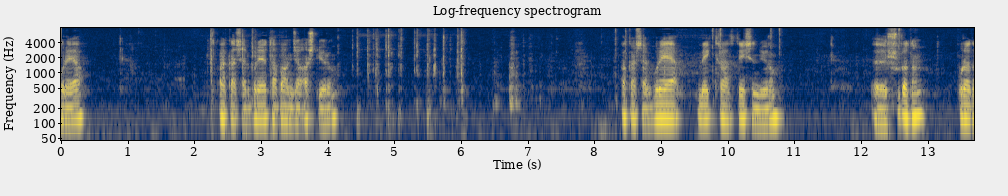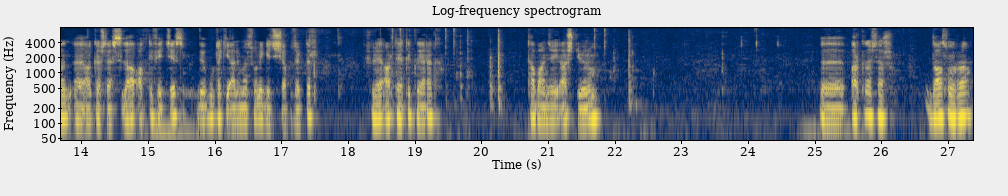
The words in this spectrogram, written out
Buraya arkadaşlar buraya tabanca aç diyorum. Arkadaşlar buraya make translation diyorum. Ee, şuradan buradan e, arkadaşlar silahı aktif edeceğiz ve buradaki animasyona geçiş yapacaktır. Şuraya artıya tıklayarak tabancayı aç diyorum. Ee, arkadaşlar daha sonra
